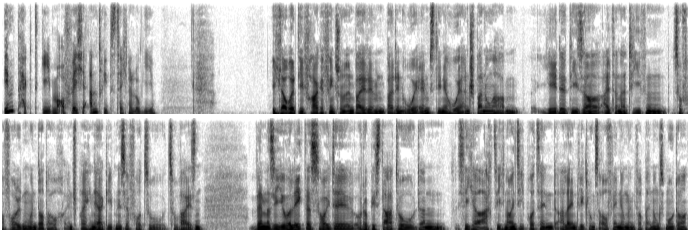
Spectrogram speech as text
Impact geben? Auf welche Antriebstechnologie? Ich glaube, die Frage fängt schon an bei, den bei den OEMs, die eine hohe Anspannung haben, jede dieser Alternativen zu verfolgen und dort auch entsprechende Ergebnisse vorzuweisen. Wenn man sich überlegt, dass heute oder bis dato dann sicher 80, 90 Prozent aller Entwicklungsaufwendungen Verbrennungsmotor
